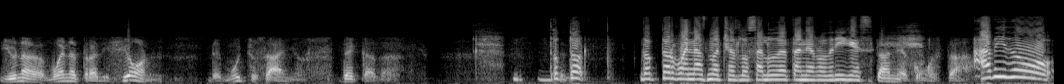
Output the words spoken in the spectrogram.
y una buena tradición de muchos años, décadas. Doctor, Doctor, buenas noches. Lo saluda Tania Rodríguez. Tania, ¿cómo está? Ha habido,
